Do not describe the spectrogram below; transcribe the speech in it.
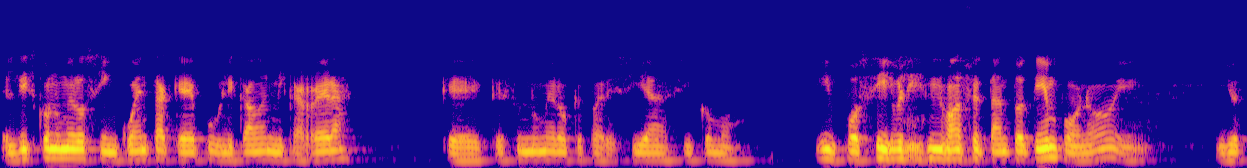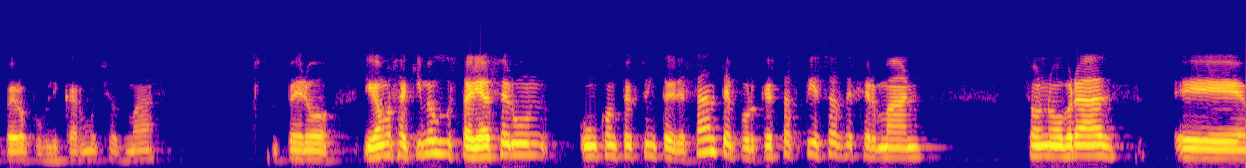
el disco número 50 que he publicado en mi carrera, que, es un número que parecía así como imposible no hace tanto tiempo, ¿no? Y, yo espero publicar muchos más. Pero, digamos, aquí me gustaría hacer un, un contexto interesante porque estas piezas de Germán son obras eh,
